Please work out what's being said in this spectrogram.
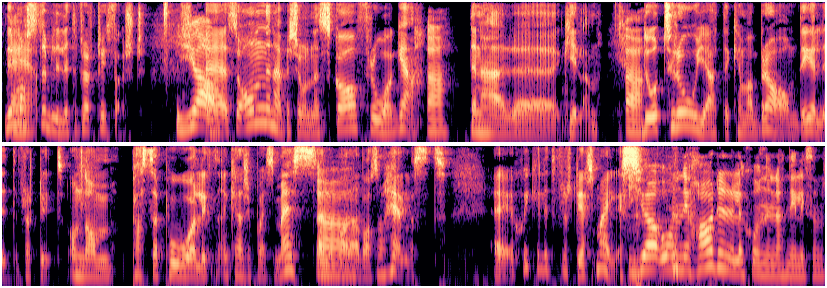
Det Eh, måste bli lite flörtigt först. Ja. Eh, Så om den här personen ska fråga Ja. den här eh, killen, Ja. då tror jag att det kan vara bra om det är lite flörtigt. Om de passar på, liksom, kanske på sms eller bara vad som helst. Eh, skicka lite flörtiga smileys. Ja, och om ni har den relationen att ni, liksom,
